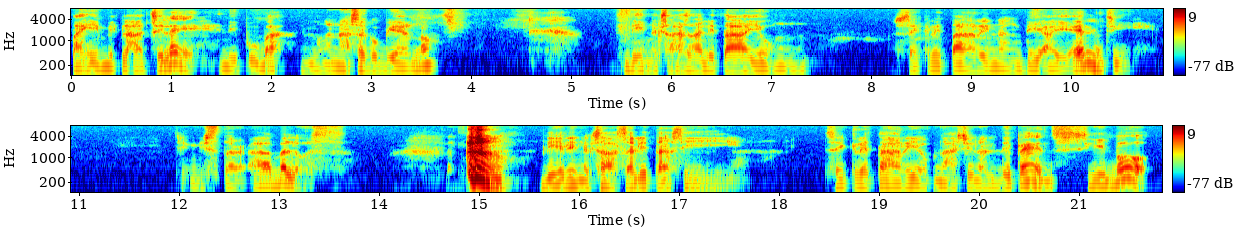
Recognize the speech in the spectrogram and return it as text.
Tahimik lahat sila eh. Hindi po ba? Yung mga nasa gobyerno. Hindi nagsasalita yung secretary ng DILG, si Mr. Abalos. Di rin nagsasalita si Secretary of National Defense, Gibo.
